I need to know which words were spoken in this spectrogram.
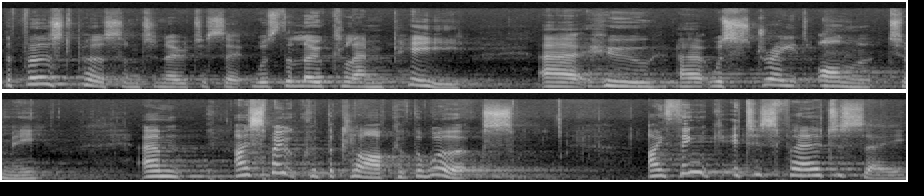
the first person to notice it was the local MP uh, who uh, was straight on to me. Um, I spoke with the clerk of the works. I think it is fair to say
